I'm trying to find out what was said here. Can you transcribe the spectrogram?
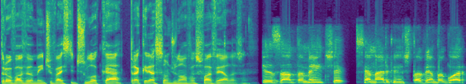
provavelmente vai se deslocar para a criação de novas favelas. Né? Exatamente. É o cenário que a gente está vendo agora.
